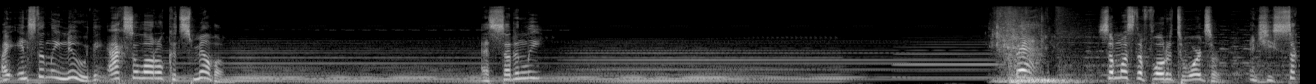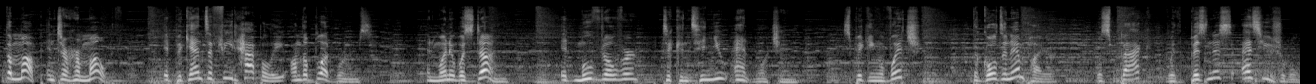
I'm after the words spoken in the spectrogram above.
I instantly knew the axolotl could smell them. As suddenly, BAM! Some must have floated towards her, and she sucked them up into her mouth. it began to feed happily on the bloodworms. And when it was done, it moved over to continue ant watching. Speaking of which, the Golden Empire was back with business as usual.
